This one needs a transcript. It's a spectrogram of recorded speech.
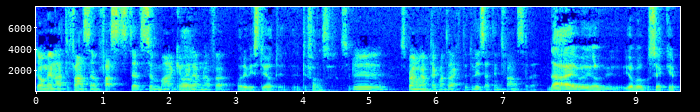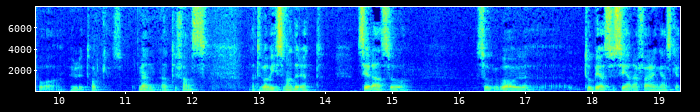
De menar att det fanns en fastställd summa han kunde ja, lämna för? och det visste jag att det inte fanns. Så du sprang och hämtade kontraktet och visade att det inte fanns? Eller? Nej, jag, jag var osäker på hur det tolkades. Men att det fanns, att det var vi som hade rätt. Sedan så, så var Tobias Hysén-affären ganska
